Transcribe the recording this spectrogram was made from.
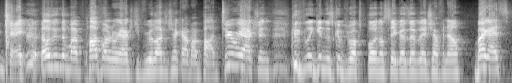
okay, that was into my part one reaction. If you would like to check out my part two reaction, click the link in the description box below and I'll see you guys over there. Ciao for now. Bye, guys.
